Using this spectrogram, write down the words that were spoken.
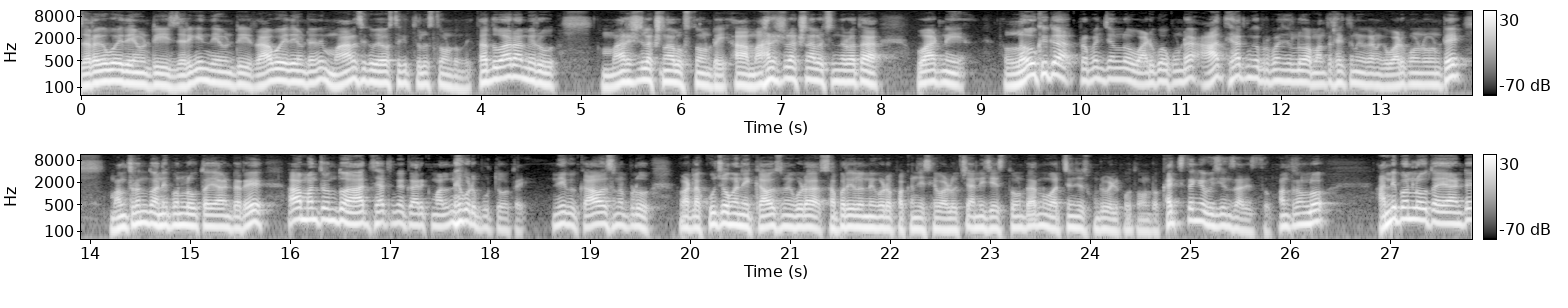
జరగబోయేది ఏమిటి జరిగింది ఏమిటి రాబోయేది ఏమిటి అనేది మానసిక వ్యవస్థకి తెలుస్తూ ఉంటుంది. తద్వారా మీరు మహర్షి లక్షణాలు వస్తూ ఉంటాయి. ఆ మహర్షి లక్షణాలు వచ్చిన తర్వాత వాటిని లౌకిక ప్రపంచంలో వాడుకోకుండా ఆధ్యాత్మిక ప్రపంచంలో ఆ మంత్రశక్తిని కనుక వాడుకుండా ఉంటే మంత్రంతో అన్ని పనులు అవుతాయా అంటారే ఆ మంత్రంతో ఆధ్యాత్మిక కార్యక్రమాలన్నీ కూడా పూర్తవుతాయి. నీకు కావాల్సినప్పుడు అట్లా కూర్చోగా నీకు కావాల్సినవి కూడా సపర్యలన్నీ కూడా పక్కన చేసేవాళ్ళు వచ్చి అన్నీ చేస్తూ ఉంటారు నువ్వు అర్చన చేసుకుంటూ వెళ్ళిపోతూ ఉంటావు. ఖచ్చితంగా విజయం సాధిస్తావు మంత్రంలో అన్ని పనులు అవుతాయా అంటే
